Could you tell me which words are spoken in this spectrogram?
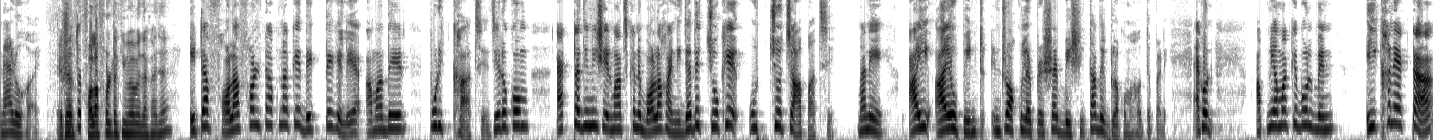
ন্যারো হয়। এটা ফলাফলটা কীভাবে দেখা যায়? এটা ফলাফলটা আপনাকে দেখতে গেলে আমাদের পরীক্ষা আছে। যেরকম একটা জিনিস এর মাঝখানে বলা হয়নি যাদের চোখে উচ্চ চাপ আছে মানে আই আইওপি ইন্ট্রাকুলার প্রেশার বেশি তাদের গ্লকোমা হতে পারে। এখন আপনি আমাকে বলবেন এইখানে একটা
